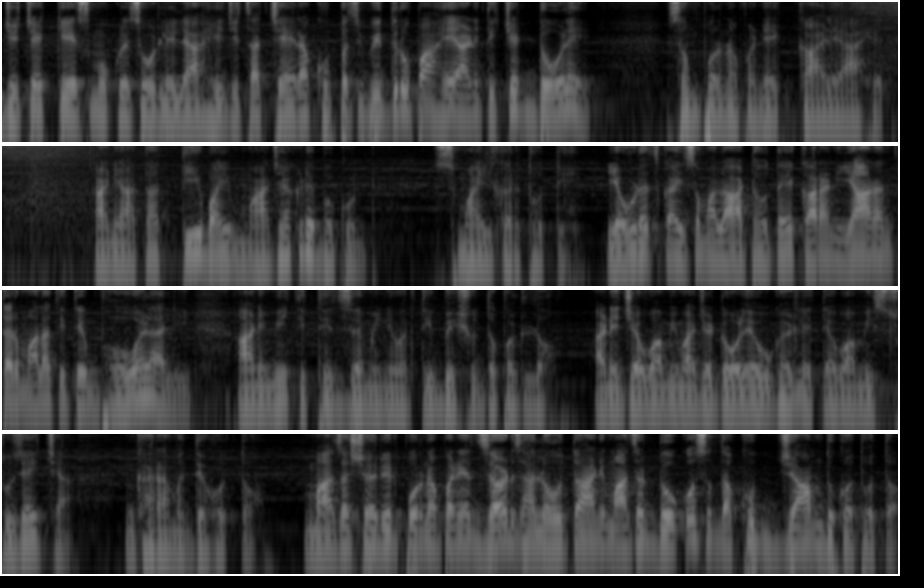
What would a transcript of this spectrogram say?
जिचे केस मोकळे सोडलेले आहे जिचा चेहरा खूपच विद्रूप आहे आणि तिचे डोळे संपूर्णपणे काळे आहेत. आणि आता ती बाई माझ्याकडे बघून स्माईल करत होती. एवढंच काहीसं मला आठवतं आहे कारण यानंतर मला तिथे भोवळ आली आणि मी तिथे जमिनीवरती बेशुद्ध पडलो. आणि जेव्हा मी माझे डोळे उघडले तेव्हा मी सुजयच्या घरामध्ये होतो. माझं शरीर पूर्णपणे जड झालं होतं आणि माझं डोकंसुद्धा खूप जाम दुखत होतं.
